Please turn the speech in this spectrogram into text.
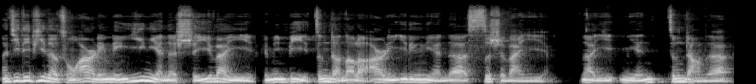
那 GDP 呢，从二零零一年的十一万亿人民币增长到了二零一零年的四十万亿。那一年增长的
